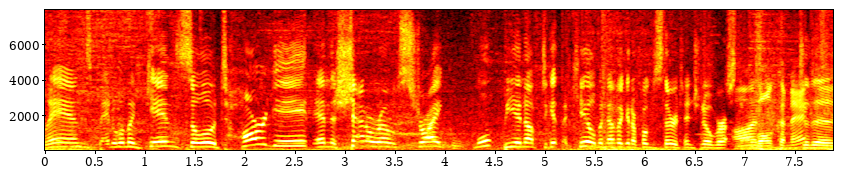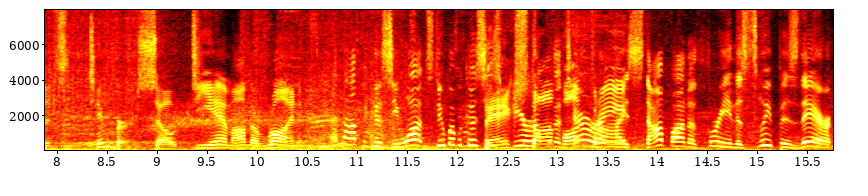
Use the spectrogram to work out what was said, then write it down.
lands, Bedlam again, solo target, and the Shadow Realm strike won't be enough to get the kill, but now they're going to focus their attention over on connect. to the Timber. So DM on the run, and not because he wants to, but because he's geared up with on. Terrorize. Stomp on a three, the sleep is there.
